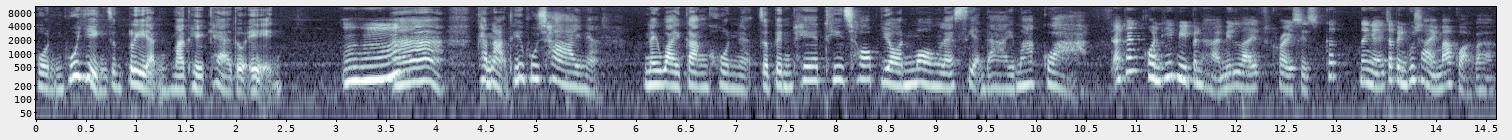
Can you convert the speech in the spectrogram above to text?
คน ผู้หญิงจะเปลี่ยนมาเทคแคร์ตัวเองอือหืออ่าขณะที่ผู้ชายเนี่ยในวัยกลางคนเนี่ยจะเป็นเพศที่ชอบย้อนมองและเสียดายมากกว่าอันนั้นคนที่มีปัญหา midlife crisis ก็อย่างนั้นจะเป็นผู้ชายมากกว่าป่ะคะ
